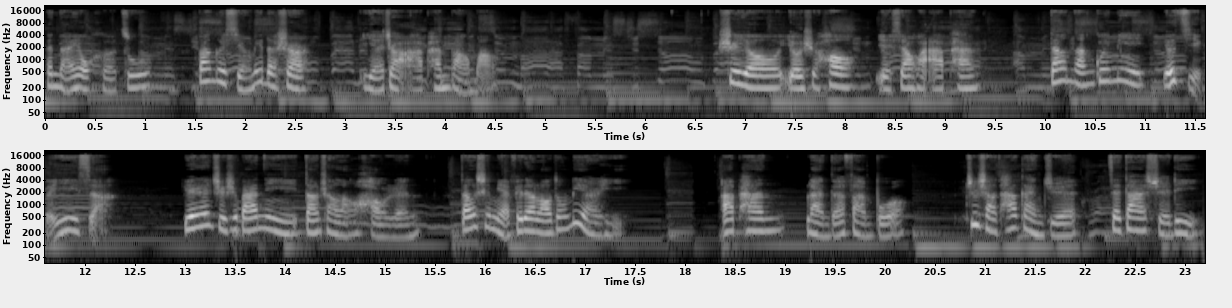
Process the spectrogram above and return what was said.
跟男友合租，搬个行李的事儿，也找阿潘帮忙。室友有时候也笑话阿潘，当男闺蜜有几个意思啊？别人只是把你当成老好人，当是免费的劳动力而已。阿潘懒得反驳，至少他感觉在大学里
